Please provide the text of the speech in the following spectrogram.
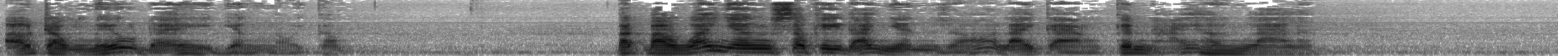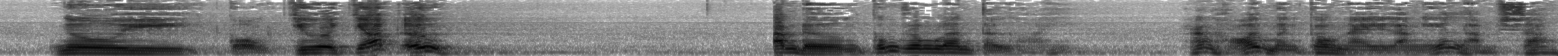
ở trong miếu để giận nội công. Bạch bào quái nhân sau khi đã nhìn rõ lại càng kinh hãi hơn la lên. Người còn chưa chết ư? Tam đường cũng rung lên tự hỏi. Hắn hỏi mình câu này là nghĩa làm sao?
